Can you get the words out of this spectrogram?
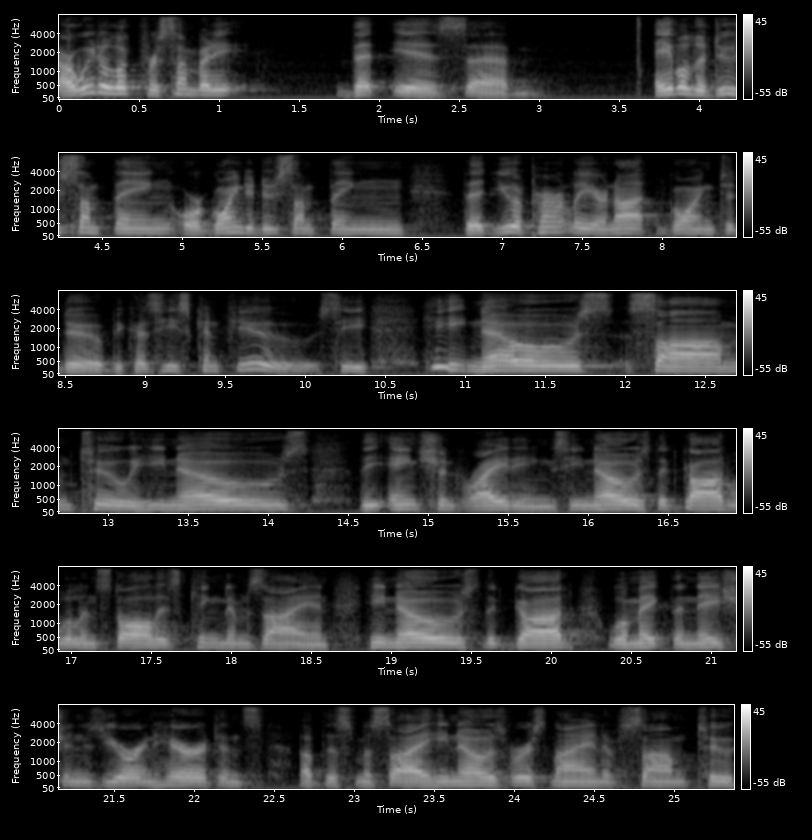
are we to look for somebody that is um, able to do something or going to do something that you apparently are not going to do because he's confused. He, he knows Psalm 2. He knows the ancient writings. He knows that God will install his kingdom Zion. He knows that God will make the nations your inheritance of this Messiah. He knows, verse 9 of Psalm 2,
